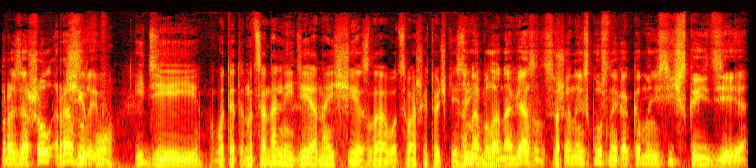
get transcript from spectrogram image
произошел разрыв. Чего? Идеи, вот эта национальная идея, она исчезла, вот с вашей точки зрения. Она была навязана совершенно Потом... искусственной, как коммунистическая идея,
